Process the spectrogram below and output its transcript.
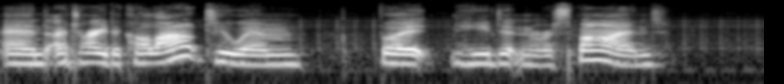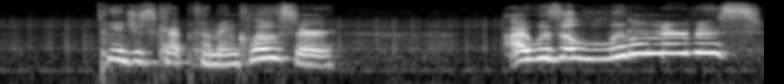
and I tried to call out to him, but he didn't respond. He just kept coming closer. I was a little nervous.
